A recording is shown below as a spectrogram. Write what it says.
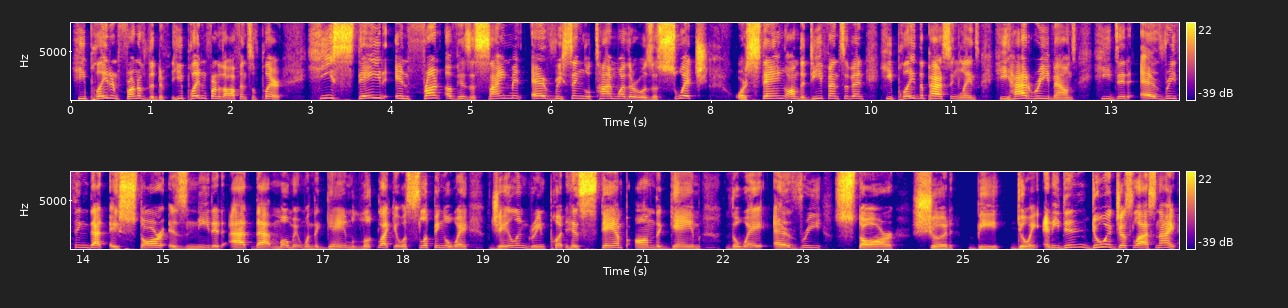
He played in front of the he played in front of the offensive player. He stayed in front of his assignment every single time whether it was a switch or staying on the defensive end. He played the passing lanes. He had rebounds. He did everything that a star is needed at that moment when the game looked like it was slipping away. Jalen Green put his stamp on the game the way every star should be doing. And he didn't do it just last night.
